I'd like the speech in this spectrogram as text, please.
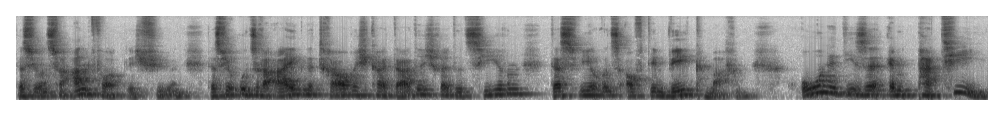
dass wir uns verantwortlich fühlen, dass wir unsere eigene Traurigkeit dadurch reduzieren, dass wir uns auf den Weg machen. Ohne diese Empathie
